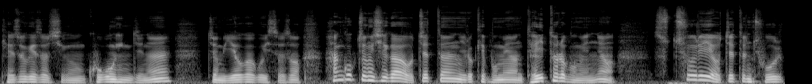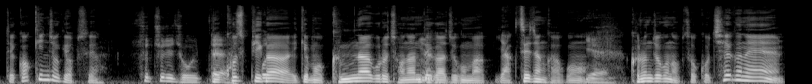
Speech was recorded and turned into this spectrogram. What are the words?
계속해서 지금 고공행진을 좀 이어가고 있어서 한국 증시가 어쨌든 이렇게 보면 데이터를 보면요 수출이 어쨌든 좋을 때 꺾인 적이 없어요. 수출이 좋을 때 네, 코스피가 이렇게 뭐 급락으로 전환돼 예. 가지고 막 약세장 가고 예. 그런 적은 없었고 최근에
